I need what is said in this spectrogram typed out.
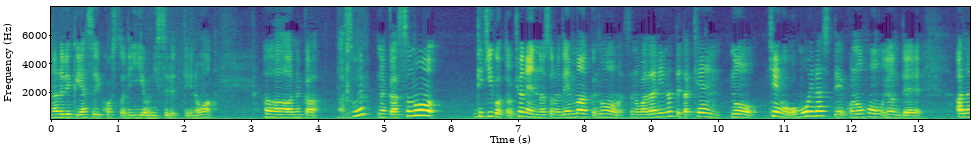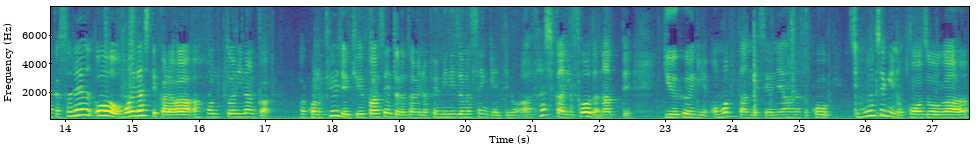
なるべく安いコストでいいようにするっていうのはあなんかあそれなんかその出来事去年のそのデンマークのその話題になってた件の件を思い出してこの本を読んであなんかそれを思い出してからはあ本当になんかあこの99%のためのフェミニズム宣言っていうのはあ確かにそうだなっていうふうに思ったんですよね。あなんかこう資本主義の構造が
